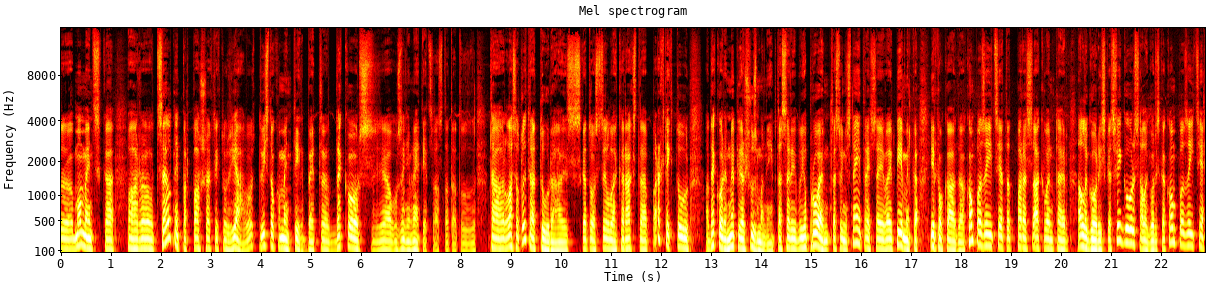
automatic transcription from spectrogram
uh, moments, ka par uh, celtni, par pašu arhitektūru, jā, visi dokumenti ir, bet uh, dekors jau uz viņiem netiecās. Tā, tā, tā, tā lasot literatūrā, es skatos cilvēku rakstā par arhitektūru, dekoriem nepievērš uzmanību. Tas arī joprojām tas viņus neinteresē vai piemin, ka ir kaut kāda kompozīcija, tad parasti saka, vai nu tā ir alegoriskas figūras, alegoriskā kompozīcija.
